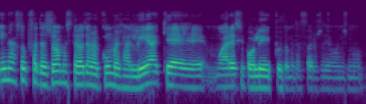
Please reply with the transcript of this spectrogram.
είναι αυτό που φανταζόμαστε όταν ακούμε Γαλλία και μου αρέσει πολύ που το μεταφέρω στο διαγωνισμό.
